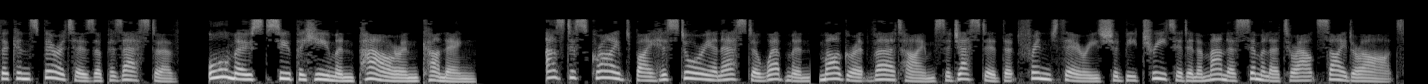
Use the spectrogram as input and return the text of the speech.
the conspirators are possessed of almost superhuman power and cunning. As described by historian Esther Webman, Margaret Wertheim suggested that fringe theories should be treated in a manner similar to outsider art.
